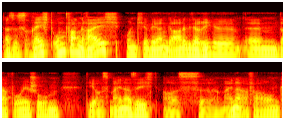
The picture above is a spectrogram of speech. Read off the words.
das ist recht umfangreich und hier werden gerade wieder Riegel ähm, davor geschoben, die aus meiner Sicht, aus äh, meiner Erfahrung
